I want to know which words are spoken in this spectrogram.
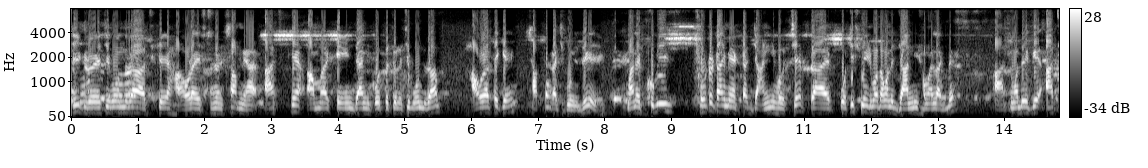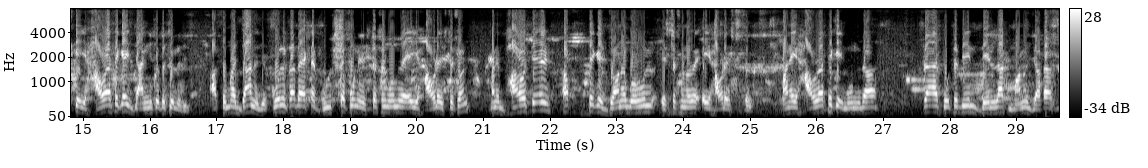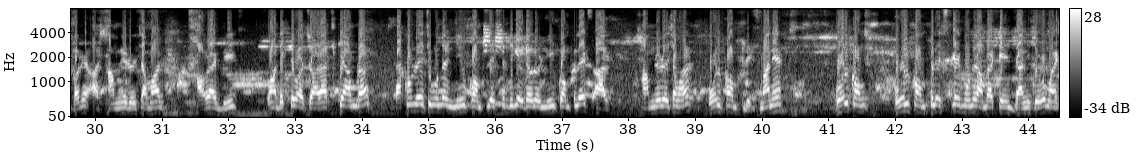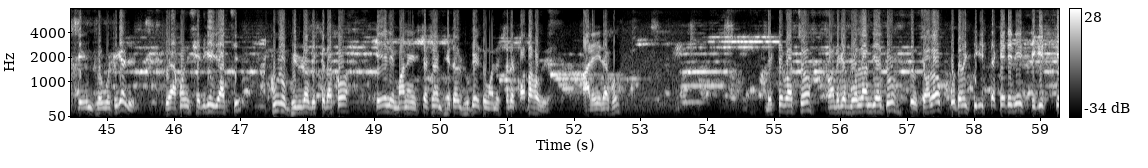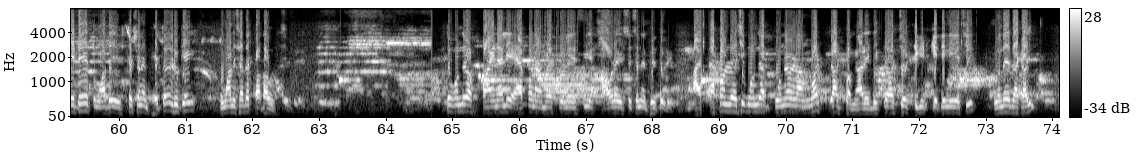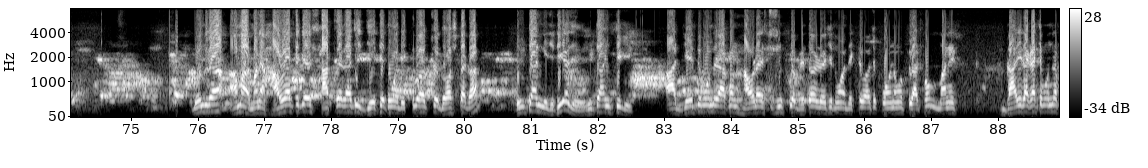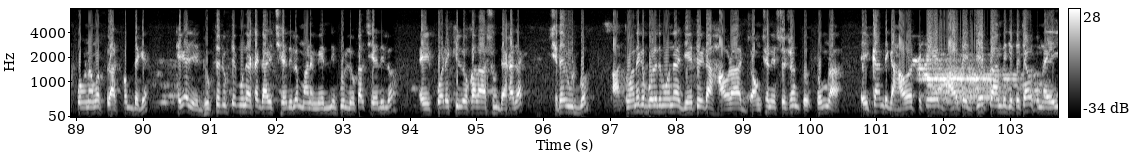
ঠিক রয়েছে বন্ধুরা, আজকে হাওড়া স্টেশনের সামনে। আর আজকে আমরা ট্রেন জার্নি করতে চলেছি বন্ধুরা, হাওড়া থেকে সাতটা কাছে পর্যন্ত, ঠিক আছে? মানে খুবই ছোট টাইমে একটা জার্নি হচ্ছে, প্রায় পঁচিশ মিনিট মতো আমাদের জার্নি সময় লাগবে। আর তোমাদেরকে আজকে এই হাওড়া থেকে জার্নি করতে চলেছি আর তোমরা জানো যে কলকাতা একটা গুরুত্বপূর্ণ স্টেশন বন্ধুরা এই হাওড়া স্টেশন মানে ভারতের সব থেকে জনবহুল স্টেশন হলো এই হাওড়া স্টেশন। মানে এই হাওড়া থেকেই বন্ধুরা প্রায় প্রতিদিন দেড় লাখ মানুষ যাতায়াত করে আর সামনে রয়েছে আমার হাওড়া ব্রিজ। তোমরা দেখতে পাচ্ছ, আর আজকে আমরা এখন রয়েছে বন্ধুরা নিউ কমপ্লেক্সের দিকে, এটা হলো নিউ কমপ্লেক্স, আর সামনে রয়েছে আমার ওল্ড কমপ্লেক্স। মানে ওল্ড কম ওল্ড কমপ্লেক্স থেকে বন্ধুরা আমরা ট্রেন জার্নি করব মানে ট্রেন ধরবো, ঠিক আছে? তো এখন সেদিকেই যাচ্ছি। পুরো ভিডিওটা দেখতে থাকো। ট্রেনে মানে স্টেশনের ভেতর ঢুকে তোমাদের সাথে কথা হবে। আর এই দেখো, দেখতে পাচ্ছ? তোমাদেরকে বললাম যেহেতু, তো চলো, প্রথমে টিকিটটা কেটে নিই। টিকিট কেটে তোমাদের স্টেশনের ভেতরে ঢুকেই তোমাদের সাথে কথা হচ্ছে। তো বন্ধুরা ফাইনালি এখন আমরা চলে এসেছি হাওড়া স্টেশনের ভেতরে। আর এখন রয়েছে বন্ধুরা পনেরো নম্বর প্ল্যাটফর্মে আর এই দেখতে পাচ্ছ টিকিট কেটে নিয়েছি। তোমাদের দেখাই। বন্ধুরা, আমার মানে হাওড়া থেকে সাতটাগাছি যেতে তোমার দেখতে পাচ্ছ, দশ টাকা। রিটার্ন নিয়েছে, ঠিক আছে? রিটার্ন টিকিট আর যেহেতু বন্ধুরা এখন হাওড়া স্টেশন পুরো ভেতরে রয়েছে, তোমার দেখতে পাচ্ছ, পনেরো নম্বর প্ল্যাটফর্ম মানে গাড়ি দেখাচ্ছে বন্ধুরা, পনেরো নম্বর প্ল্যাটফর্ম থেকে। ঠিক আছে? ঢুকতে ঢুকতে বন্ধু একটা গাড়ি ছেড়ে দিল মানে মেদিনীপুর লোকাল ছেড়ে দিল। এরপরে কি লোকাল আসুক দেখা যাক। সেটাই উঠবো। আর তোমাদেরকে বলে দেবো না, যেহেতু এটা হাওড়া জংশন স্টেশন তো তোমরা এইখান থেকে হাওড়া থেকে ভারতের যে প্রান্তে যেতে চাও, তোমরা এই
